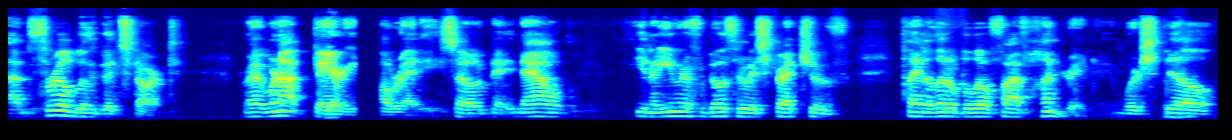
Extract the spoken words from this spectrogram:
I'm thrilled with a good start. Right? We're not buried already. So now, you know, even if we go through a stretch of playing a little below 500, we're still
